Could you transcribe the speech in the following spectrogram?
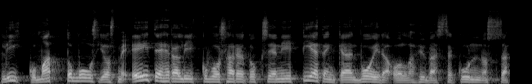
Liikkumattomuus, jos me ei tehdä liikkuvuusharjoituksia, niin ei tietenkään voida olla hyvässä kunnossa.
